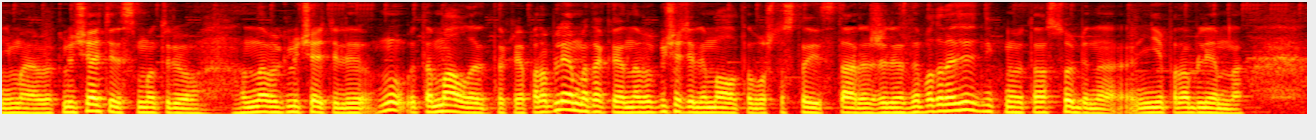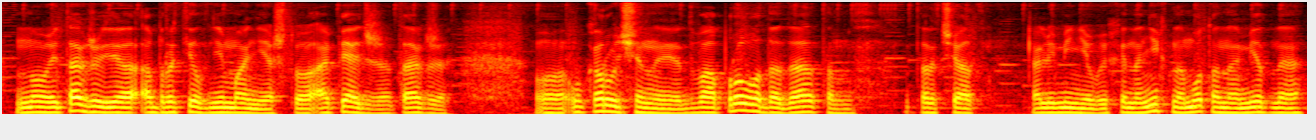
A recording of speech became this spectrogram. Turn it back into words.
снимаю выключатель, смотрю. На выключателе, ну, это мало такая проблема такая. На выключателе мало того, что стоит старый железный подрозетник, но это особенно не проблемно. Но и также я обратил внимание, что опять же, также э, укороченные два провода, да, там торчат алюминиевых, и на них намотана медная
